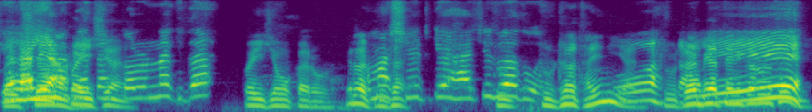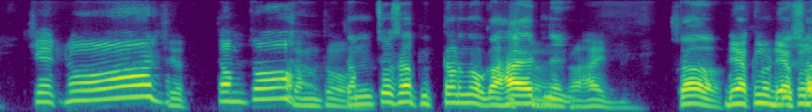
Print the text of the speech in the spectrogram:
શેલા પૈસા. કરોડ ના કીધા પૈસા કરોડ. એટલે અમાર શેઠ કે હાચી જ વાત ઢૂઢા થઈ ને યાર. ઢૂઢા બે ત્રણ કરોડ તારી. થઈ ને. શેઠનો શેઠ. ચમચો. ચમચો. પિત્તળ નો ગહાય જ નહીં. ગહાય જ નહીં. સ ડેકલો ડેકલો.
